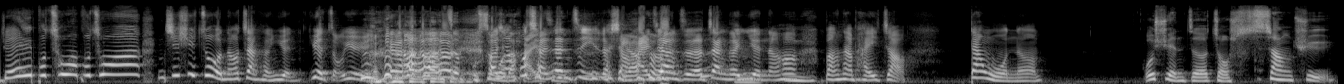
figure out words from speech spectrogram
觉得哎不错啊不错啊，你继续做，然后站很远，越走越远，好像不承认自己的小孩这样子，站很远，然后帮他拍照。但我呢，我选择走上去，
